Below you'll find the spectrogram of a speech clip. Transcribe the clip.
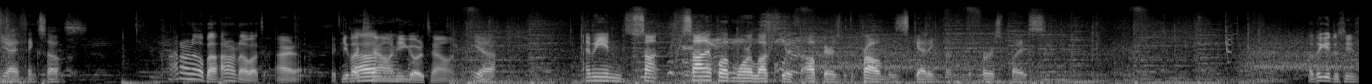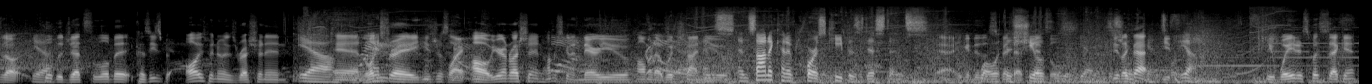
Yeah, I think so. I don't know about. I don't know about. I don't know. If he likes Um, town, he can go to town. Yeah. I mean, Son Sonic will have more luck with up airs, but the problem is getting them in the first place. I think he just needs to Yeah. cool the jets a little bit because he's all he's been doing is rushing in. Yeah. And LuxDre, he's just like, oh, you're gonna rush in. I'm just gonna nair you. I'm gonna witch time and, you. And Sonic can, of course, keep his distance. Yeah, he can do Well, the with his shield. cancels. Yeah, See, like that. cancel. He, Yeah. he waited a split second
